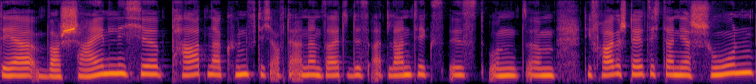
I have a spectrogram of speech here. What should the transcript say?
der wahrscheinliche Partner künftig auf der anderen Seite des Atlantiks ist. Und ähm, die Frage stellt sich dann ja schon,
